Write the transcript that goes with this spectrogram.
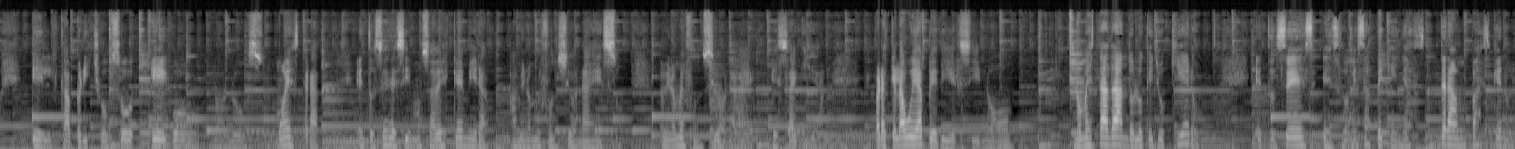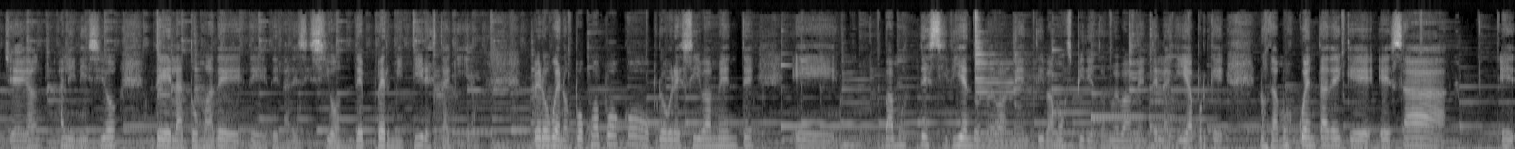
el caprichoso ego nos los muestra, entonces decimos, ¿sabes qué? Mira, a mí no me funciona eso, a mí no me funciona esa guía. ¿Para qué la voy a pedir si no, no me está dando lo que yo quiero? Entonces eh, son esas pequeñas trampas que nos llegan al inicio de la toma de, la decisión de permitir esta guía. Pero bueno, poco a poco, progresivamente, eh, vamos decidiendo nuevamente y vamos pidiendo nuevamente la guía porque nos damos cuenta de que esa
